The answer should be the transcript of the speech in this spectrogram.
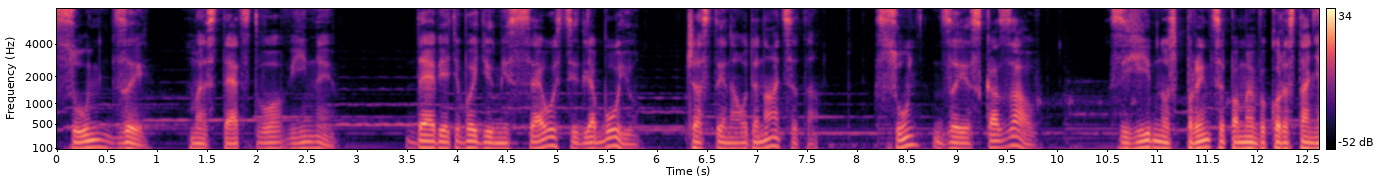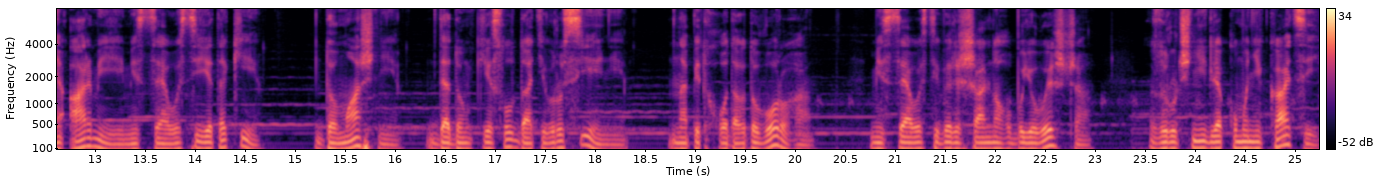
Сунь Цзи Мистецтво війни. Дев'ять видів місцевості для бою. Частина 11. Сунь Цзи сказав. Згідно з принципами використання армії, місцевості є такі: домашні, де думки солдатів розсіяні, на підходах до ворога, місцевості вирішального бойовища, зручні для комунікацій,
